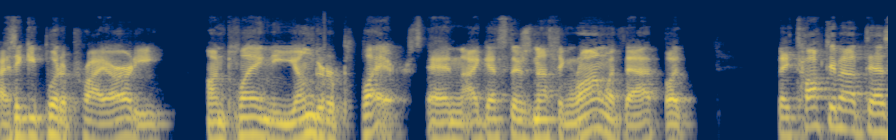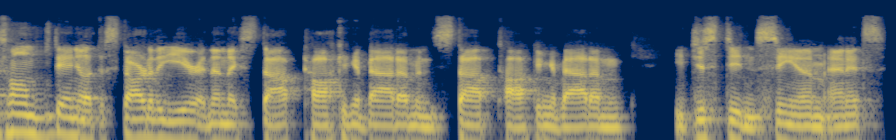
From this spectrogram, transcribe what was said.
I think he put a priority on playing the younger players. And I guess there's nothing wrong with that. But they talked about Des Holmes, Daniel, at the start of the year, and then they stopped talking about him and stopped talking about him. You just didn't see him, and it's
